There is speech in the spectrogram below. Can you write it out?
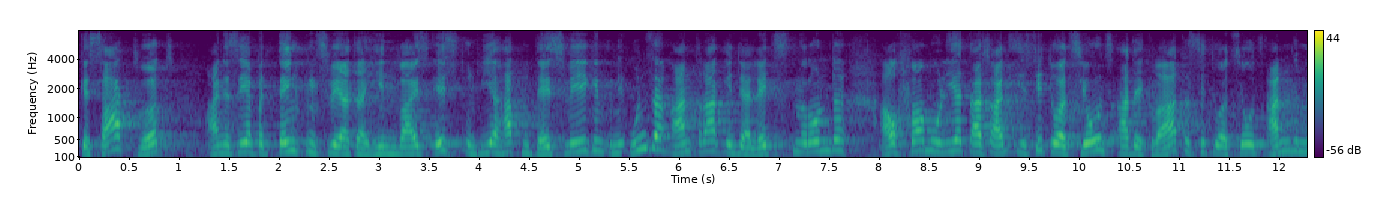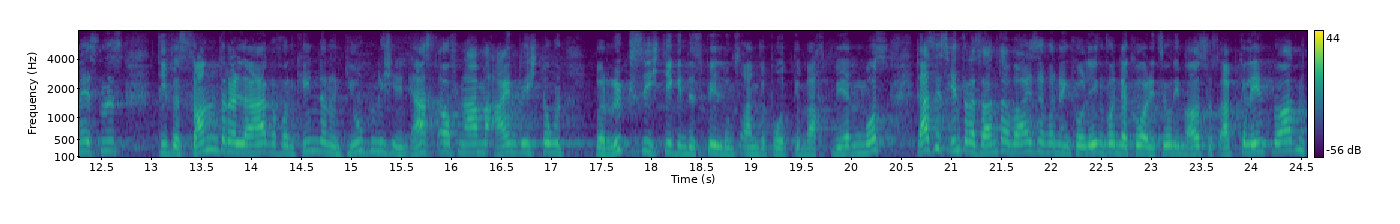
gesagt wird, ein sehr bedenkenswerter Hinweis ist. Wir hatten deswegen in unserem Antrag in der letzten Runde auch formuliert als ein situationsadäquates, situationsangemessenes die besondere Lage von Kindern und Jugendlichen in Erstaufnahmeeinrichtungen berücksichtigendes Bildungsangebot gemacht werden muss. Das ist interessanterweise von den Kollegen von der Koalition im Ausschuss abgelehnt worden.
